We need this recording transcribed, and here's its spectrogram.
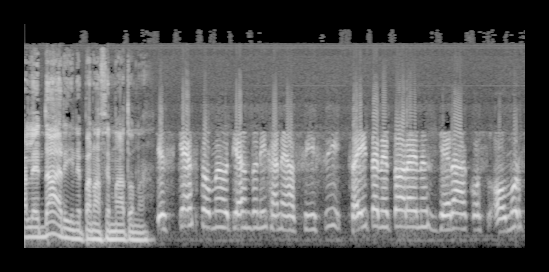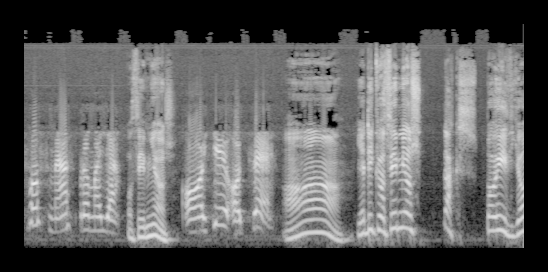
Καλεντάρι είναι παναθεμάτωνα. Και σκέφτομαι ότι αν τον είχαν αφήσει θα ήταν τώρα ένας γεράκος όμορφος με άσπρα μαλλιά. Ο Θήμιος; Όχι, ο Τσε. Α, γιατί και ο Θήμιος. Εντάξει, το ίδιο,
